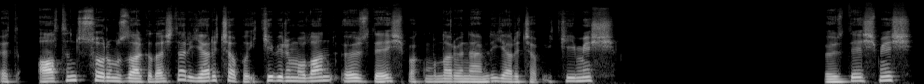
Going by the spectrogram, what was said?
Evet, altıncı sorumuzda arkadaşlar yarıçapı 2 birim olan özdeş. Bakın bunlar önemli. Yarıçap 2'ymiş. Özdeşmiş.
